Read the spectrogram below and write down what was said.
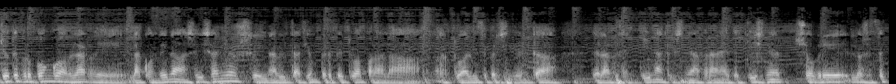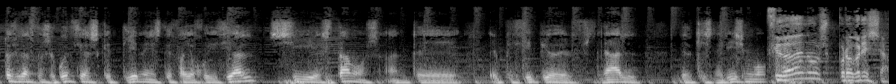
Yo te propongo hablar de la condena a seis años e inhabilitación perpetua para la actual vicepresidenta de la Argentina, Cristina Fernández de Kirchner, sobre los efectos y las consecuencias que tiene este fallo judicial si estamos ante el principio del final del kirchnerismo. Ciudadanos progresa,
